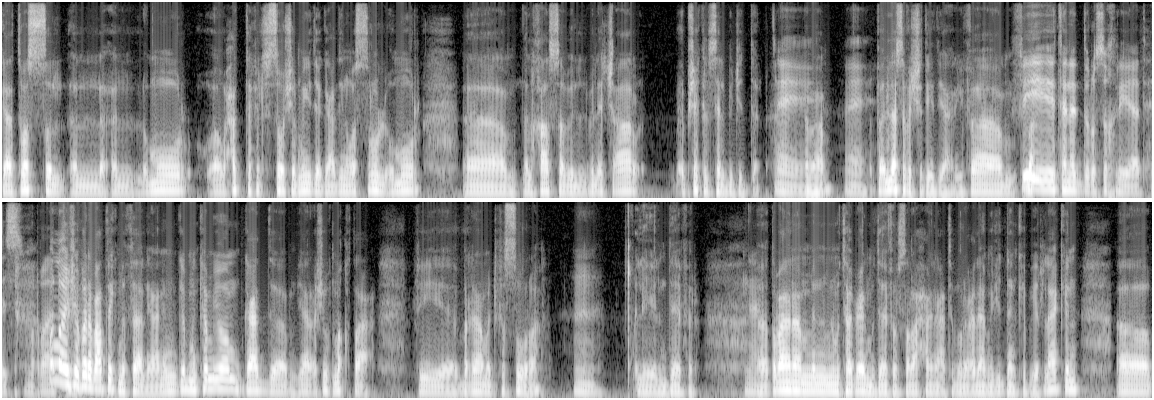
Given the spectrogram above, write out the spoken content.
قاعدة توصل ال الأمور أو حتى في السوشيال ميديا قاعدين يوصلون الأمور آه الخاصة بال HR بشكل سلبي جدا. إيه تمام. إيه. فللأسف الشديد يعني. ف في تندر وسخرية تحس مرات. والله شوف أنا بعطيك مثال يعني. من قبل من كم يوم قاعد آه، يعني أشوف مقطع في برنامج في الصورة مم. للمدافر. آه، نعم طبعا أنا من من متابعين المدافر صراحة. أنا أعتبره إعلامي جدا كبير. لكن آه،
